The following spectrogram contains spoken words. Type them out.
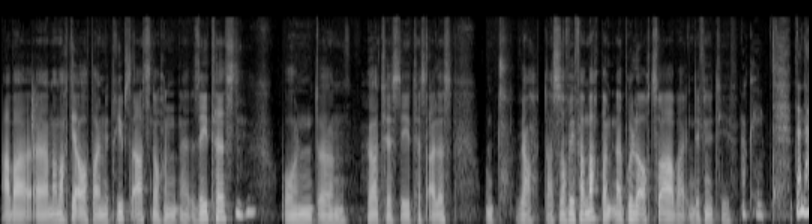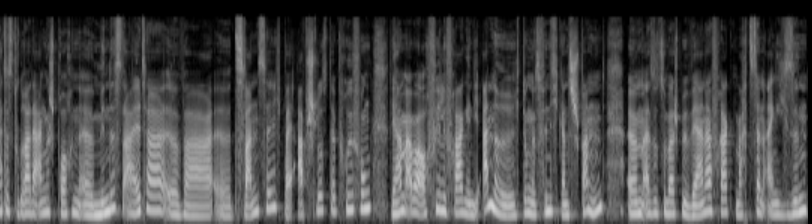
Aber äh, man macht ja auch beim Betriebsarzt noch einen äh, Sehtest mhm. und ähm, Hörtest, Sehtest, alles. Und ja, das ist auf jeden Fall machbar, mit einer Brille auch zu arbeiten, definitiv. Okay. Dann hattest du gerade angesprochen, äh, Mindestalter äh, war äh, 20 bei Abschluss der Prüfung. Wir haben aber auch viele Fragen in die andere Richtung. Das finde ich ganz spannend. Ähm, also zum Beispiel Werner fragt, macht es denn eigentlich Sinn,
